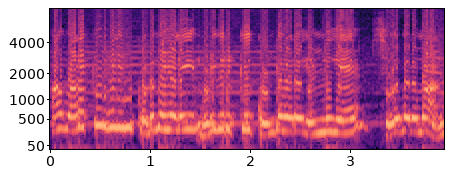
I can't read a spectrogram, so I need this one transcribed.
அவ்வரக்கர்களின் கொடுமைகளை முடிவிற்கு கொண்டு வர எண்ணிய சிவபெருமான்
